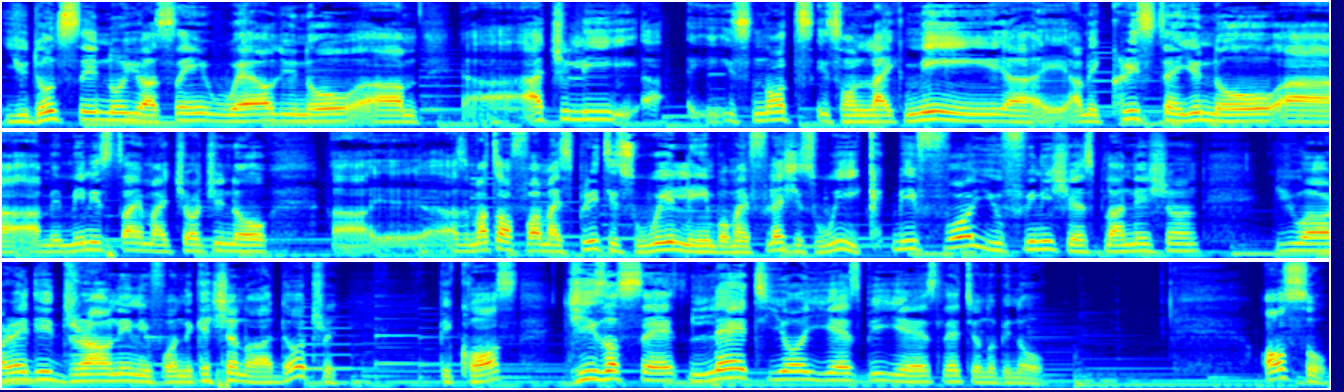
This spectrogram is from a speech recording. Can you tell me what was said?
You don't say no you are saying well you know um, uh, actually uh, it's not it's unlike me. Uh, i'm a christian you know uh, i'm a minister in my church you know. Uh, as a matter of fact my spirit is willing but my flesh is weak. Before you finish your explanation you are already drowning in fornication or adultery. Because jesus said let your yes be yes let your no be no. Also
